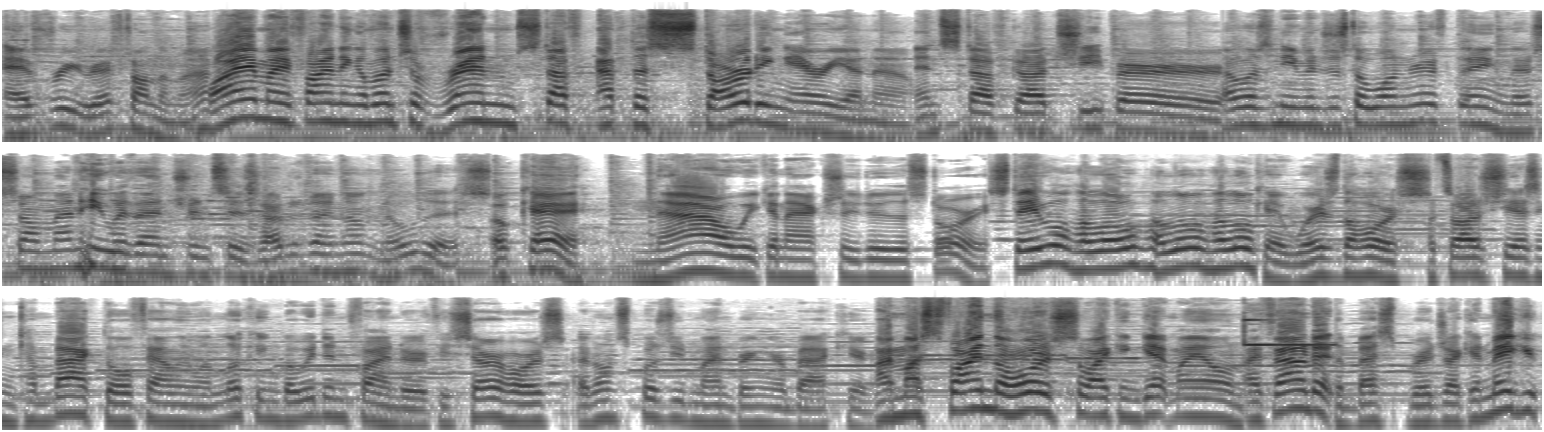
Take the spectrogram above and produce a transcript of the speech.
every rift on the map? Why am I finding a bunch of random stuff at the starting area now? And stuff got cheaper. That wasn't even just a one rift thing. There's so many with entrances. How did I not know this? Okay, now we can actually do the story. Stable, hello, hello, hello. Okay, where's the horse? That's odd she hasn't come back. The whole family went looking, but we didn't find her. If you saw her horse, I don't suppose you'd mind bringing her back here. I must find the horse so I can get my own. I found it. The best bridge I can make you.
